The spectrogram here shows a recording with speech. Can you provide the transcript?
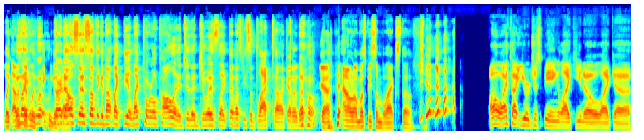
Like I was when, like, definitely when thinking Darnell of says something about like the electoral college, and then Joy's like, "That must be some black talk." I don't know. Yeah, I don't know. Must be some black stuff. Oh, I thought you were just being like, you know, like uh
